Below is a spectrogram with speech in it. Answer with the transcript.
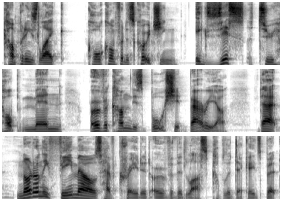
companies like Core Confidence Coaching exists to help men overcome this bullshit barrier that not only females have created over the last couple of decades, but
